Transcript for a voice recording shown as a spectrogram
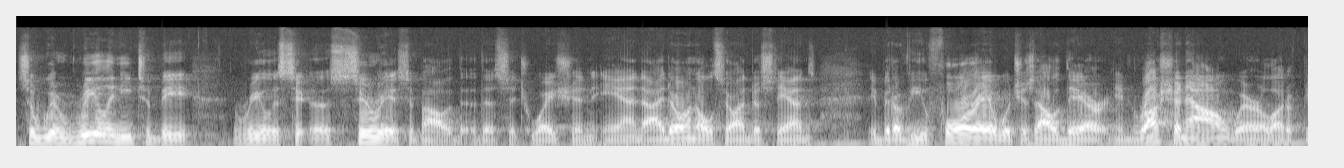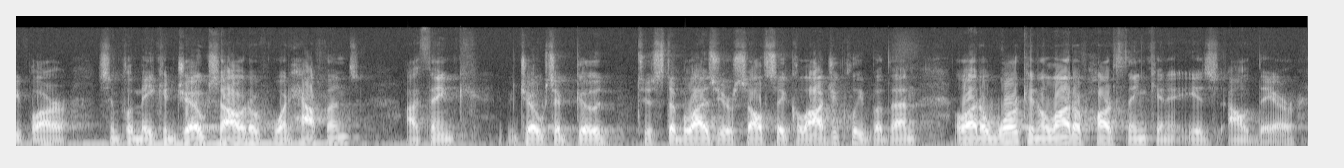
So we really need to be really se uh, serious about the, the, situation. And I don't also understand a bit of euphoria which is out there in Russia now, where a lot of people are simply making jokes out of what happened. I think jokes are good to stabilize yourself psychologically, but then a lot of work and a lot of hard thinking is out there.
